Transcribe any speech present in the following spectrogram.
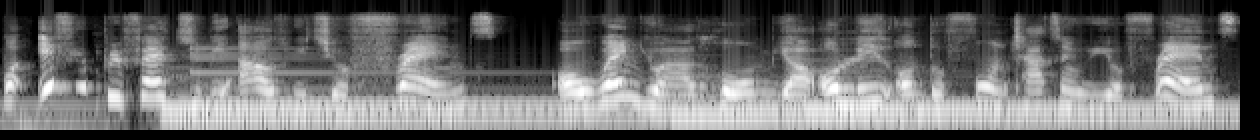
But if you prefer to be out with your friends, or when you are at home, you are always on the phone chatting with your friends,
